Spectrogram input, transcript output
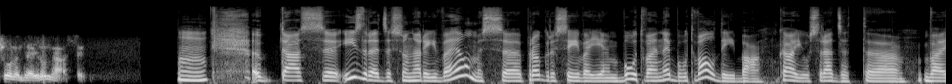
šonadēļ runāsim. Mm. Tās izredzes un arī vēlmes eh, progresīvajiem būt vai nebūt valdībā, kā jūs redzat, eh, vai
